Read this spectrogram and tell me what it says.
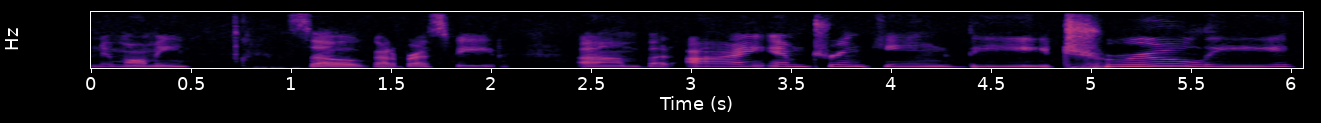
new mommy, so got to breastfeed. Um, but I am drinking the Truly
